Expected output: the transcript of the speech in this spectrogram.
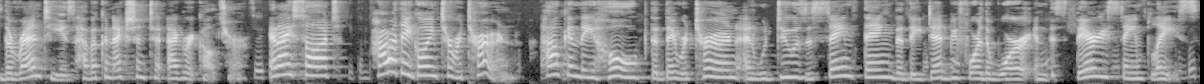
The rentees have a connection to agriculture. And I thought, how are they going to return? How can they hope that they return and would do the same thing that they did before the war in this very same place?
